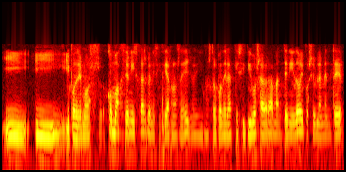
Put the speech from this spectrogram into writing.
Y, y, podremos como accionistas beneficiarnos de ello y nuestro poder adquisitivo se habrá mantenido y posiblemente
